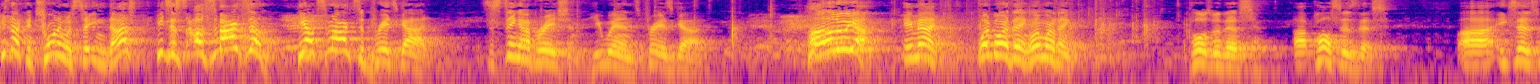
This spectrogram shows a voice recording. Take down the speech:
He's not controlling what Satan does. He just outsmarts him. He outsmarts him. Praise God. It's a sting operation. He wins. Praise God. Hallelujah. Amen. One more thing. One more thing. Close with this. Uh, Paul says this. Uh, he says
